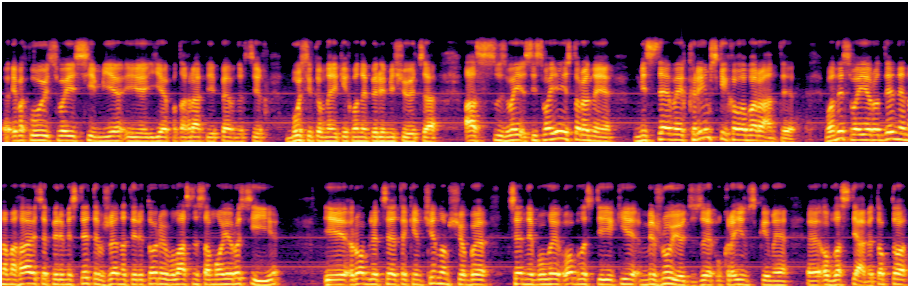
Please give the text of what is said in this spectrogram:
евакуюють свої сім'ї, і є фотографії певних цих бусиків, на яких вони переміщуються. А зі своєї сторони місцеві кримські колаборанти вони свої родини намагаються перемістити вже на територію власне самої Росії, і роблять це таким чином, щоб це не були області, які межують з українськими е, областями. Тобто,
